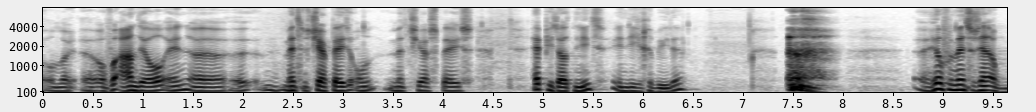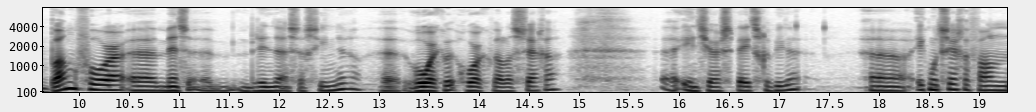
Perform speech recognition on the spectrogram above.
om, of aandeel in. met, Sharespace, met Sharespace heb je dat niet in die gebieden. Eh, heel veel mensen zijn ook bang voor mensen, blinden en slechtzienden, hoor, ik, hoor ik wel eens zeggen, in speetsgebieden. ik moet zeggen van,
